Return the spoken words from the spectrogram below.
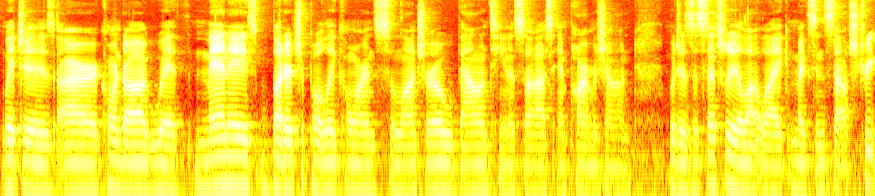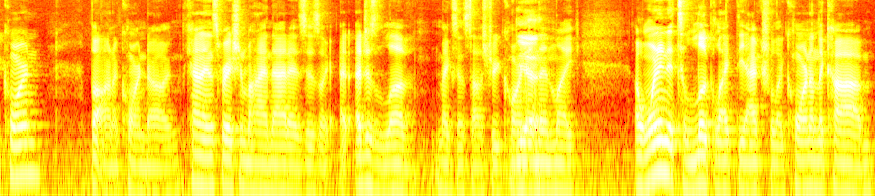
which is our corn dog with mayonnaise, butter chipotle corn, cilantro, Valentina sauce, and Parmesan, which is essentially a lot like Mexican style street corn, but on a corn dog. Kind of inspiration behind that is is like I, I just love Mexican style street corn, Yeah. and then like I wanted it to look like the actual like corn on the cob.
